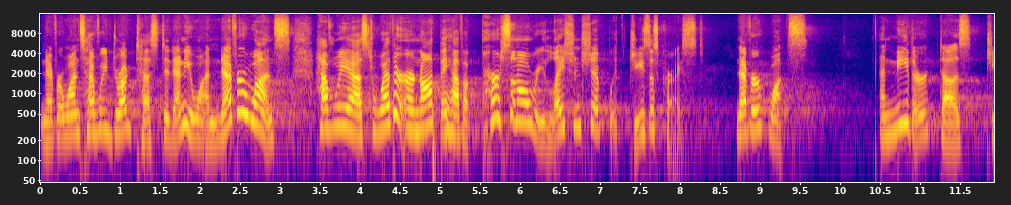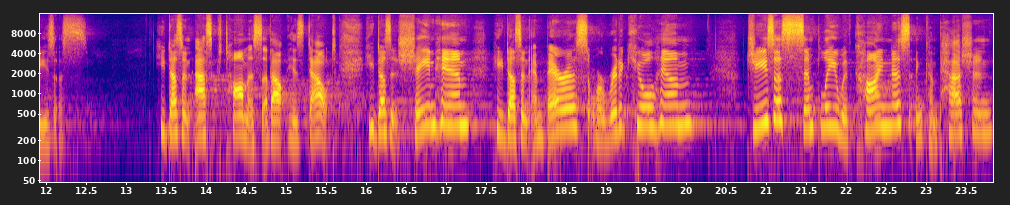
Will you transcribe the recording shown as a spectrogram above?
Never once have we drug tested anyone. Never once have we asked whether or not they have a personal relationship with Jesus Christ. Never once and neither does Jesus. He doesn't ask Thomas about his doubt. He doesn't shame him. He doesn't embarrass or ridicule him. Jesus simply, with kindness and compassion,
